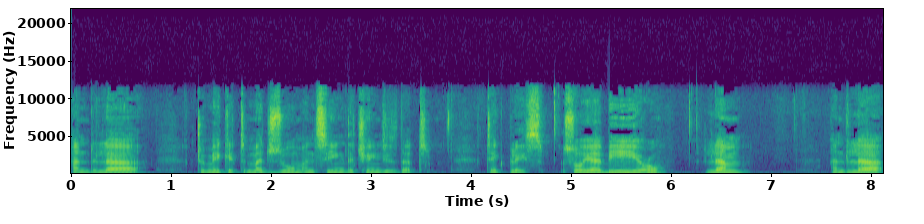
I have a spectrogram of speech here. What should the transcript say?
and la to make it majzoom and seeing the changes that take place. So yabi'u, lam and la,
